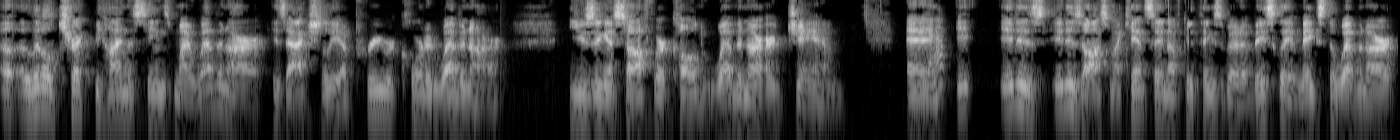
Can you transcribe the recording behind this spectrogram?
a, a little trick behind the scenes my webinar is actually a pre recorded webinar using a software called WebinarJam. And it, it is it is awesome. I can't say enough good things about it. Basically, it makes the webinar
